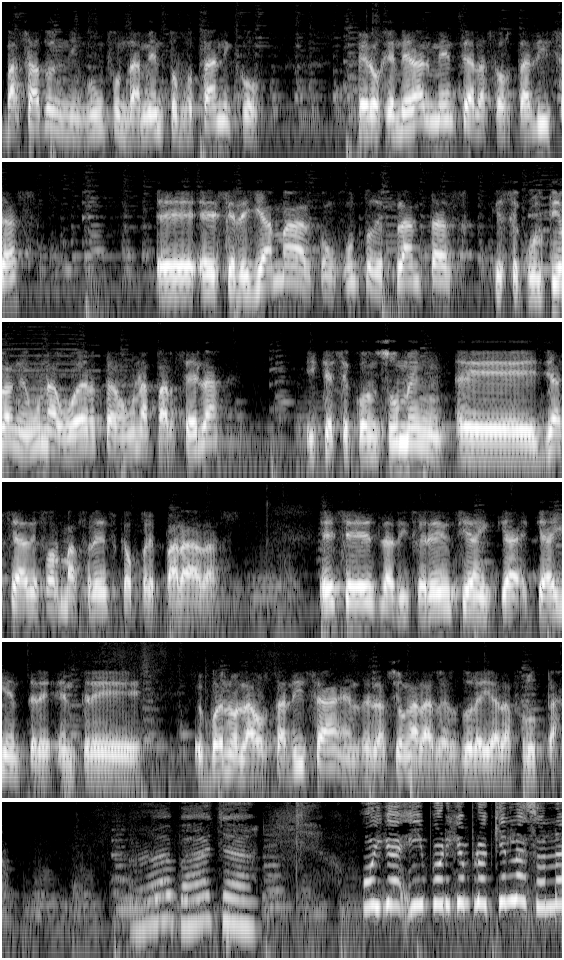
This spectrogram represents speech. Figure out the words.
basado en ningún fundamento botánico, pero generalmente a las hortalizas eh, eh, se le llama al conjunto de plantas que se cultivan en una huerta o una parcela y que se consumen eh, ya sea de forma fresca o preparadas. Esa es la diferencia en que, que hay entre, entre, eh, bueno, la hortaliza en relación a la verdura y a la fruta. Ah, vaya. Oiga, y por ejemplo, aquí en la zona,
